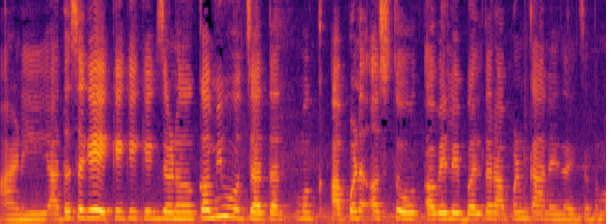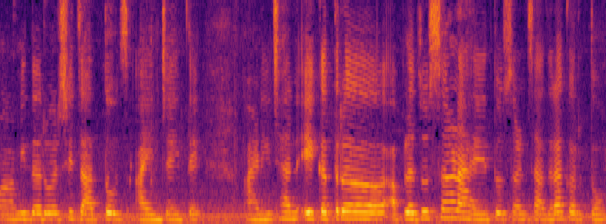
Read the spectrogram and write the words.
आणि आता सगळे एक एक एक एक जण कमी होत जातात. मग आपण असतो अवेलेबल तर आपण का नाही जायचं? तर मग आम्ही दरवर्षी जातोच आईंच्या इथे. आणि छान एकत्र आपला जो सण आहे तो सण साजरा करतो.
